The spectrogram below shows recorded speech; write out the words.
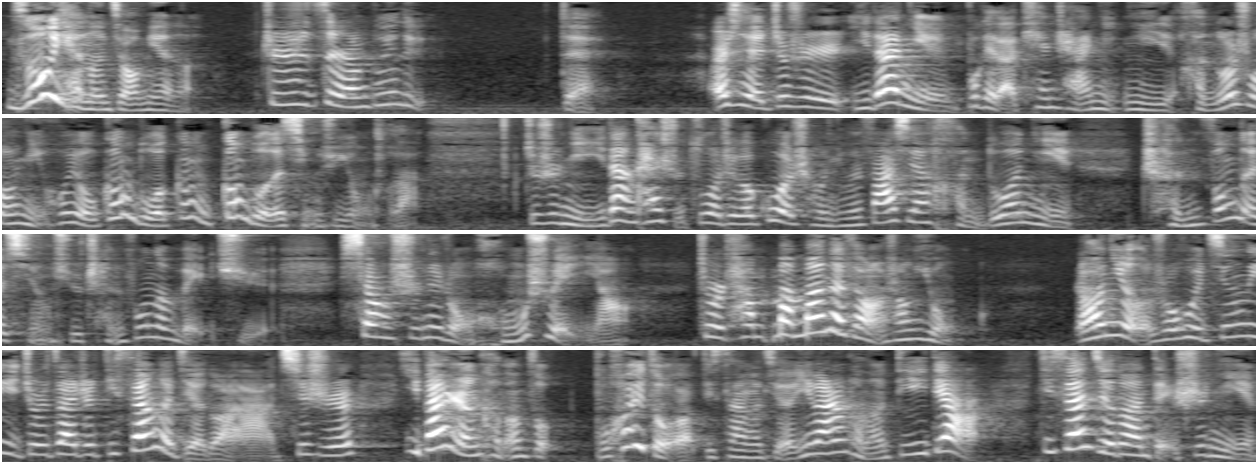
你总有一天能浇灭的，这是自然规律，对。而且就是一旦你不给它添柴，你你很多时候你会有更多更更多的情绪涌出来。就是你一旦开始做这个过程，你会发现很多你尘封的情绪、尘封的委屈，像是那种洪水一样，就是它慢慢的在往上涌。然后你有的时候会经历，就是在这第三个阶段啊，其实一般人可能走不会走到第三个阶段，一般人可能第一、第二、第三阶段得是你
